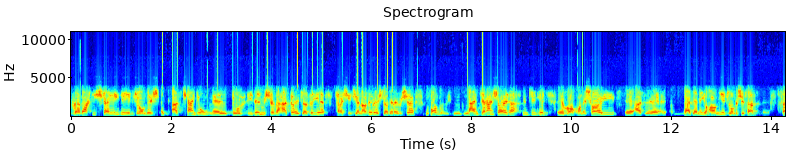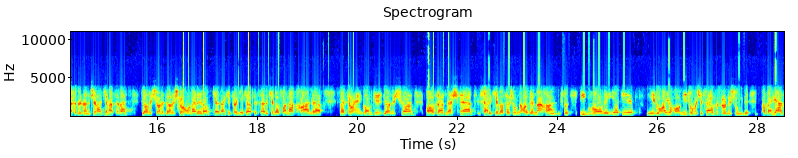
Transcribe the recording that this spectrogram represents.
و وقتی شهید یک جنبش از چنگ اون دزدیده میشه و حتی اجازه تشییع جنازه بهش داده نمیشه ما منطقا شاهد هستیم که یک واکنش هایی از بدنه حامی جنبش سر سر بزنه. چنان که مثلا دانشجویان دانشگاه هنر اعلام کردن که تا یک هفته سر کلاس ها نخواهند رفت و تا هنگام که دانشجویان آزاد نشند سر کلاساشون حاضر نخواهند شد. این واقعیت نیروهای حامی جنبش سبز رو نشون میده. ولی از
